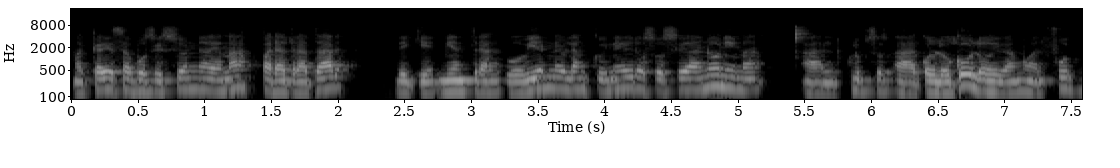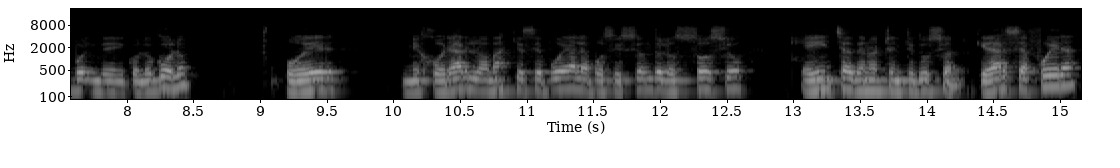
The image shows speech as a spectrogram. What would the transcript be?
marcar esa posición además para tratar de que mientras gobierne Blanco y Negro Sociedad Anónima, al club, a Colo Colo, digamos, al fútbol de Colo Colo, poder mejorar lo más que se pueda la posición de los socios e hinchas de nuestra institución. Quedarse afuera,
